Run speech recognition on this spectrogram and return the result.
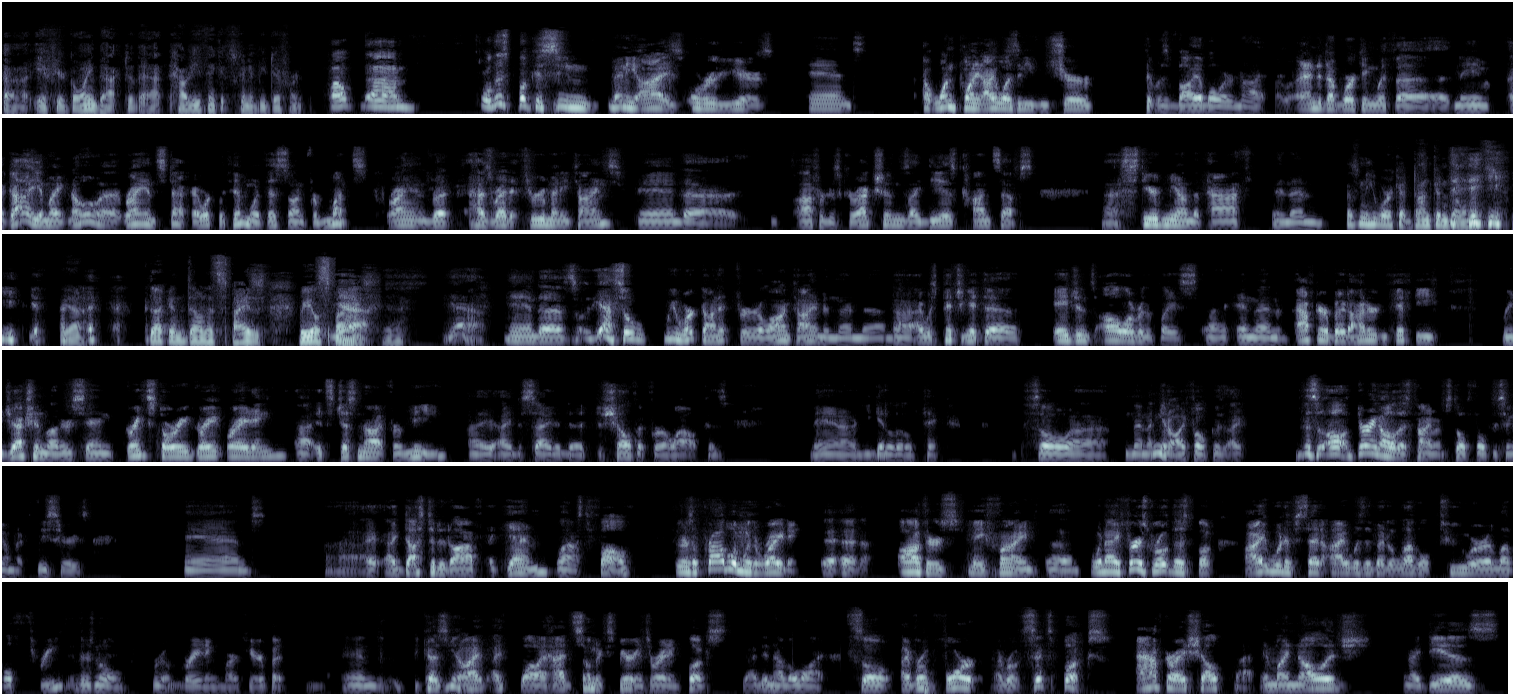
Uh, if you're going back to that, how do you think it's going to be different? Well, um, well, this book has seen many eyes over the years, and at one point I wasn't even sure if it was viable or not. I ended up working with a name, a guy you might know, uh, Ryan Steck. I worked with him with this on for months. Ryan read, has read it through many times and uh, offered his corrections, ideas, concepts, uh, steered me on the path, and then doesn't he work at Dunkin' Donuts? yeah. yeah. Dunkin' Donuts spies, real spies. Yeah. Yeah. yeah. And, uh, so, yeah, so we worked on it for a long time. And then, uh I was pitching it to agents all over the place. Uh, and then after about 150 rejection letters saying, great story, great writing. Uh, it's just not for me. I, I decided to, to, shelf it for a while because, man, uh, you get a little ticked. So, then, you know, I focus, I, this is all during all this time, I'm still focusing on my police series and uh, I, I, dusted it off again last fall. There's a problem with writing. Uh, uh, authors may find uh, when I first wrote this book, I would have said I was about a level two or a level three. There's no real grading mark here, but and because you know I, I while I had some experience writing books, I didn't have a lot. So I wrote four, I wrote six books after I shelved that, and my knowledge and ideas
